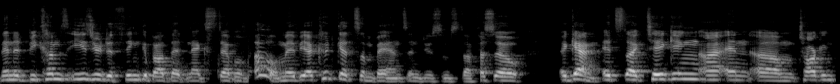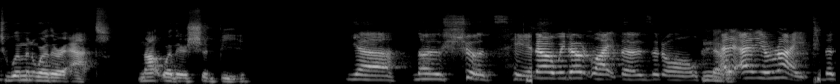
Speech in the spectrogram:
then it becomes easier to think about that next step of oh maybe i could get some bands and do some stuff. So again it's like taking uh, and um, talking to women where they're at not where they should be yeah, no shoulds here. No, we don't like those at all. No. And, and, you're right. The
